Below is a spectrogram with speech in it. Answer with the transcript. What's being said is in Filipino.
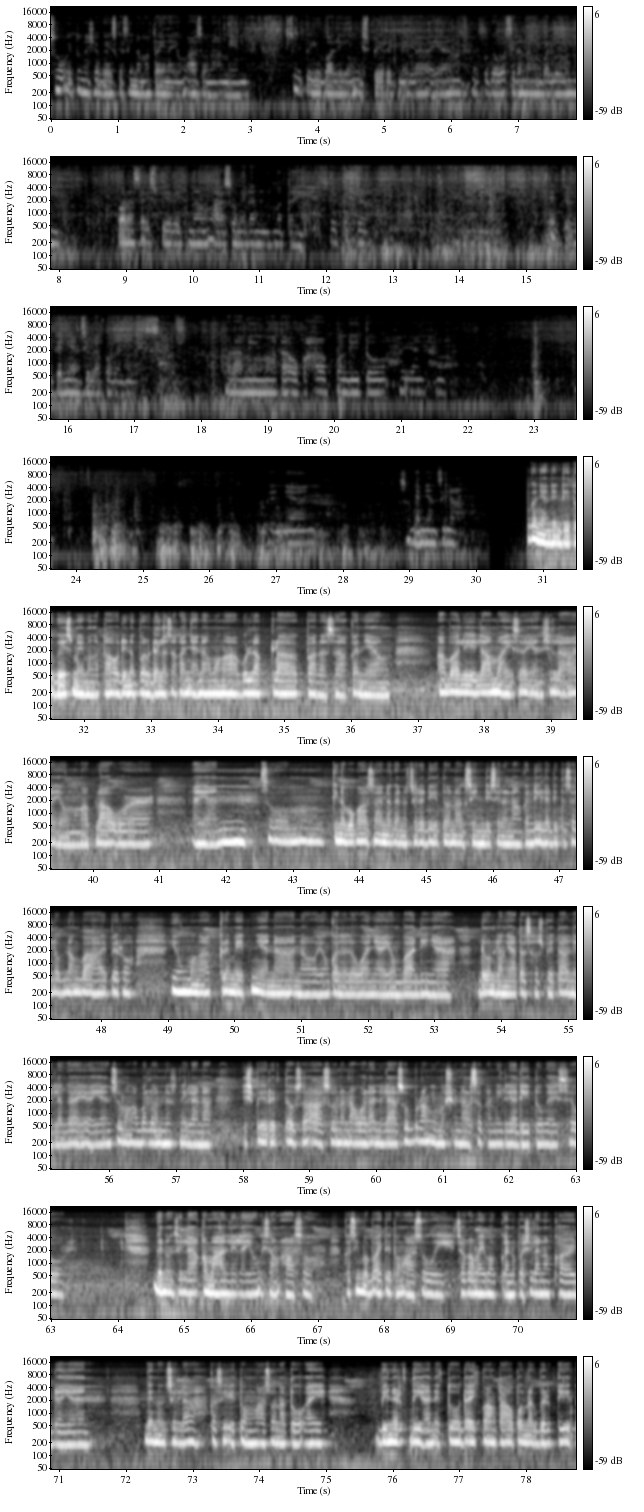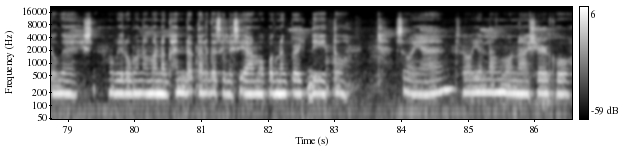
So, ito na siya guys kasi namatay na yung aso namin. So, ito yung bali yung spirit nila. Ayan, nagpagawa sila ng balloon para sa spirit ng aso nila na namatay. So, ito siya. Ayan. Ito, ganyan sila pag ano guys. Maraming mga tao kahapon dito. Ayan. oh. Ganyan. So, ganyan sila. Ganyan din dito guys, may mga tao din nagpadala sa kanya ng mga bulaklak para sa kanyang abali lamay. So ayan sila, yung mga flower. Ayan. So kinabukasan nagano sila dito, nagsindi sila ng kandila dito sa loob ng bahay. Pero yung mga cremate niya na ano, yung kaluluwa niya, yung body niya, doon lang yata sa hospital nilagay. Ayan. So mga balones nila na spirit daw sa aso na nawala nila. Sobrang emotional sa pamilya dito guys. So, ganun sila kamahal nila yung isang aso. Kasi mabait itong aso eh. Tsaka may mag, ano pa sila ng card. Ayan. Ganun sila. Kasi itong aso na to ay binirthdihan ito. Daig pa ang tao pag nag-birthday ito guys. Biro mo naman naghanda talaga sila si amo pag nag-birthday ito. So, ayan. So, yun lang muna share ko.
